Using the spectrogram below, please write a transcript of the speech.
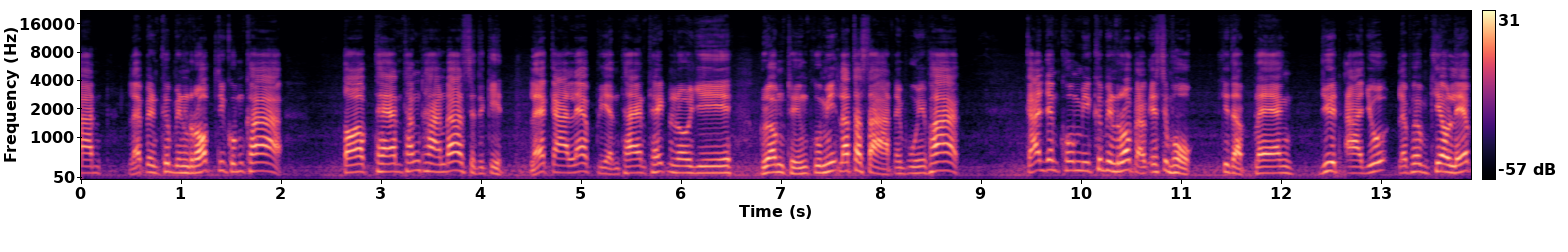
าร และเป็นเครื่องบินรบที่คุ้มค่า ตอบแทนทั้งทางด้านเศรษฐกิจ และการแลกเปลี่ยนทางเทคโนโลยี รวมถึงภูมิรัฐศาสตร์ในภูมิภาค การยังคงมีเครื่องบินรบแบบ S16 ที่ดัดแปลง ยืดอายุและเพิ่มเขี้ยวเล็บ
